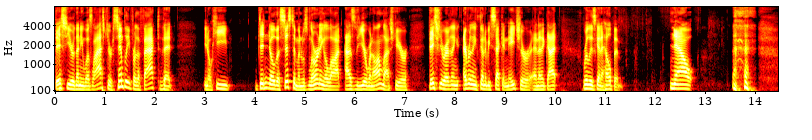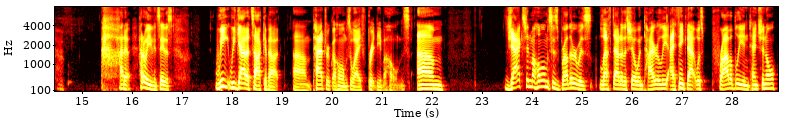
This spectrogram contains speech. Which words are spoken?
this year than he was last year, simply for the fact that you know he didn't know the system and was learning a lot as the year went on last year. This year, everything everything's going to be second nature, and I think that really is going to help him. Now, how do how do I even say this? We we got to talk about um, Patrick Mahomes' wife, Brittany Mahomes. Um, Jackson Mahomes, his brother, was left out of the show entirely. I think that was probably intentional.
